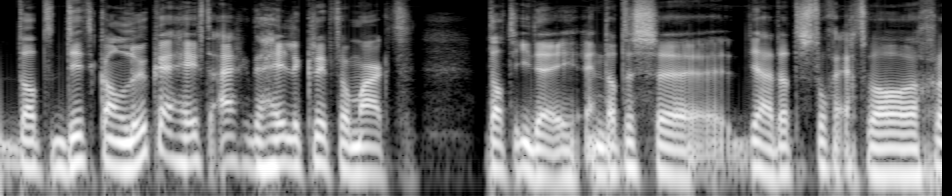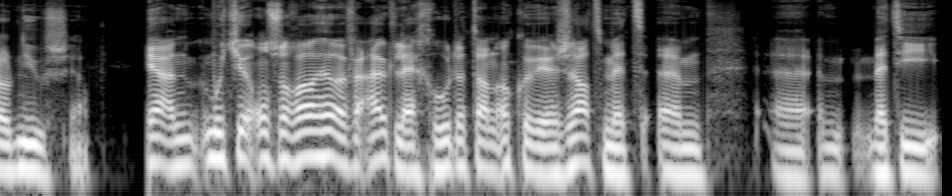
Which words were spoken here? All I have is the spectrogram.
dat dit kan lukken, heeft eigenlijk de hele cryptomarkt dat idee. En dat is, uh, ja, dat is toch echt wel groot nieuws. Ja. Ja, en moet je ons nog wel heel even uitleggen hoe dat dan ook alweer zat met, um, uh, met die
